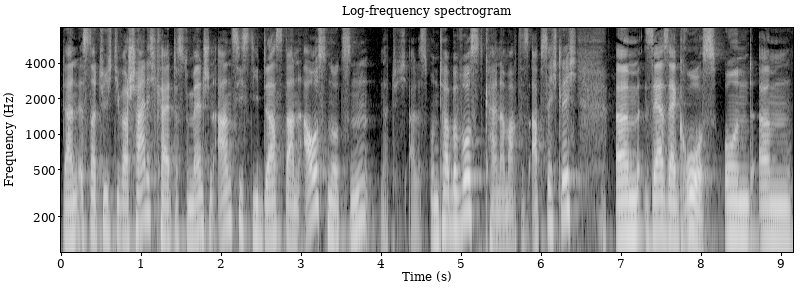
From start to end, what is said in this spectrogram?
dann ist natürlich die Wahrscheinlichkeit, dass du Menschen anziehst, die das dann ausnutzen, natürlich alles unterbewusst, keiner macht es absichtlich, ähm, sehr, sehr groß. Und ähm,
